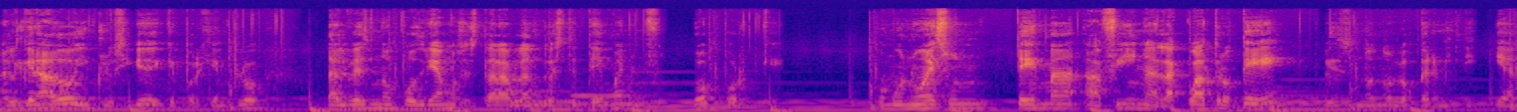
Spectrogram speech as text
al grado inclusive de que, por ejemplo, tal vez no podríamos estar hablando este tema en un futuro, porque como no es un tema afín a la 4T, pues no nos lo permitirían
